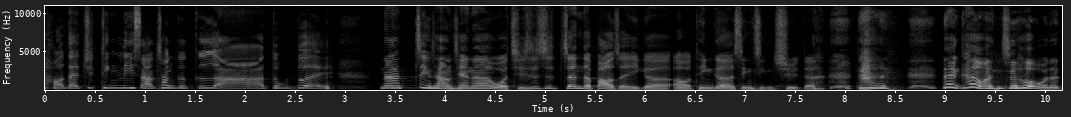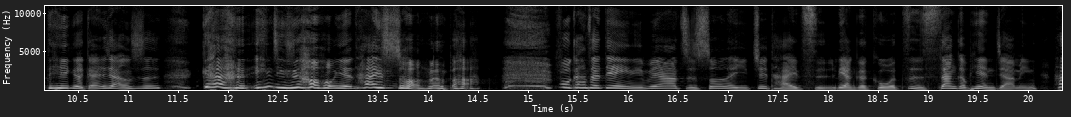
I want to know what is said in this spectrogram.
好歹去听 Lisa 唱个歌啊，对不对？那进场前呢，我其实是真的抱着一个哦听歌的心情去的。但但看完之后，我的第一个感想是，看樱井孝宏也太爽了吧！富刚在电影里面啊，只说了一句台词，两个国字，三个片假名，他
